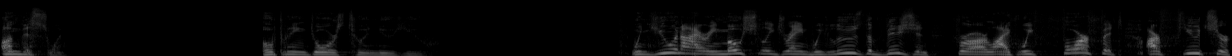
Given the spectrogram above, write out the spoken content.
on this one opening doors to a new you. When you and I are emotionally drained, we lose the vision for our life. We forfeit our future,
